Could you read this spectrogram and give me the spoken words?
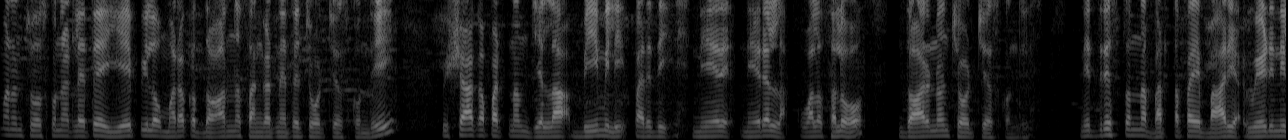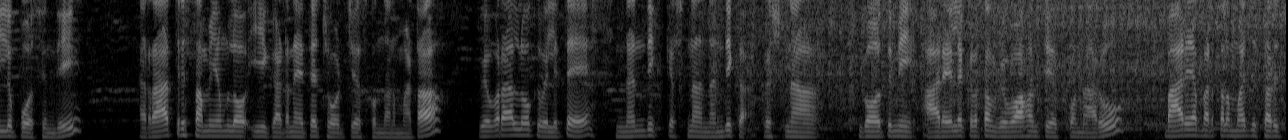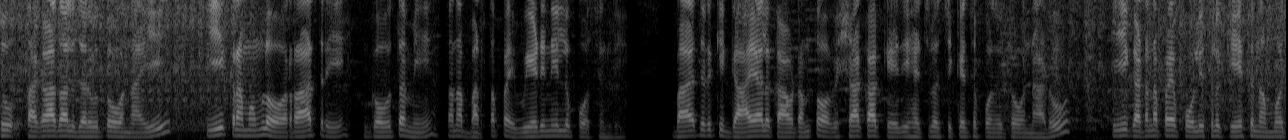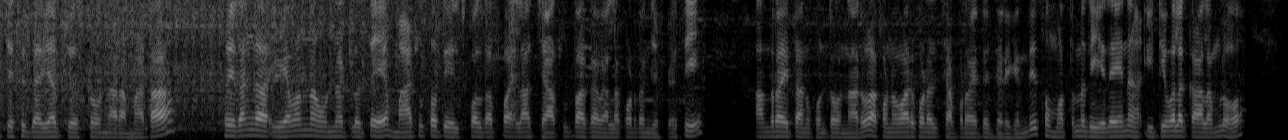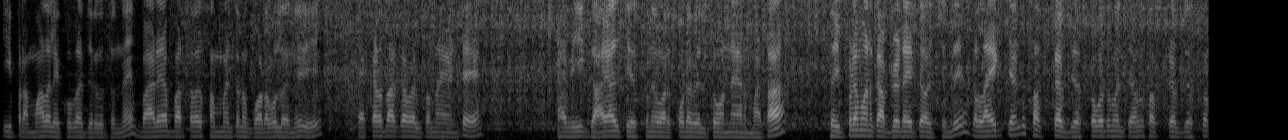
మనం చూసుకున్నట్లయితే ఏపీలో మరొక దారుణ సంఘటన అయితే చోటు చేసుకుంది. విశాఖపట్నం జిల్లా భీమిలి పరిధి నేరే నేరెళ్ళ వలసలో దారుణం చోటు చేసుకుంది. నిద్రిస్తున్న భర్తపై భార్య వేడి నీళ్ళు పోసింది. రాత్రి సమయంలో ఈ ఘటన అయితే చోటు చేసుకుందనమాట వివరాల్లోకి వెళితే నంది కృష్ణ నందిక కృష్ణ గౌతమి ఆరేళ్ళ క్రితం వివాహం చేసుకున్నారు. భార్యాభర్తల మధ్య తరచూ తగాదాలు జరుగుతూ ఉన్నాయి. ఈ క్రమంలో రాత్రి గౌతమి తన భర్తపై వేడి నీళ్ళు పోసింది. బాధితుడికి గాయాలు కావడంతో విశాఖ కేజీహెచ్లో చికిత్స పొందుతూ ఉన్నాడు. ఈ ఘటనపై పోలీసులు కేసు నమోదు చేసి దర్యాప్తు చేస్తూ ఉన్నారన్నమాట. సో విధంగా ఏమన్నా ఉన్నట్లయితే మాటలతో తేల్చుకోవాలి తప్ప ఇలా చేతుల దాకా వెళ్ళకూడదని చెప్పేసి అందరూ అయితే అనుకుంటూ ఉన్నారు. అక్కడ ఉన్నవారు కూడా చెప్పడం అయితే జరిగింది. సో మొత్తం మీద ఏదైనా ఇటీవల కాలంలో ఈ ప్రమాదాలు ఎక్కువగా జరుగుతున్నాయి. భార్యాభర్తలకు సంబంధించిన గొడవలు అనేవి ఎక్కడ దాకా వెళ్తున్నాయంటే అవి గాయాలు చేసుకునే వరకు కూడా వెళ్తూ ఉన్నాయన్నమాట. సో ఇప్పుడే మనకు అప్డేట్ అయితే వచ్చింది. ఒక లైక్ చేయండి సబ్స్క్రైబ్ చేసుకోకపోతే మన ఛానల్ సబ్స్క్రైబ్ చేసుకోండి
